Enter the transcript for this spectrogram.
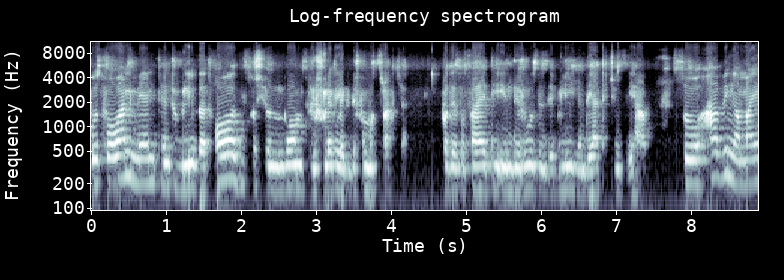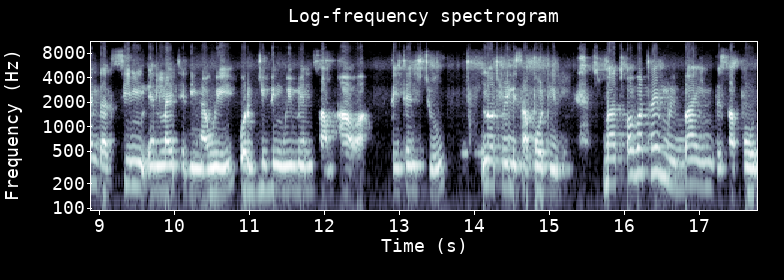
Because for one, men tend to believe that all these social norms reflect like the formal structure for the society in the rules and the beliefs and the attitudes they have. So having a mind that seems enlightened in a way or giving women some power, they tend to not really supportive. But over time, we buy in the support.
